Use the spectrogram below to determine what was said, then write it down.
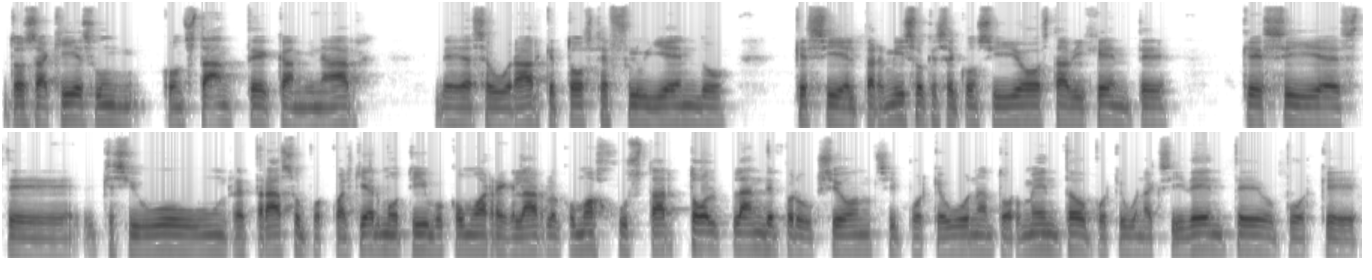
Entonces aquí es un constante caminar de asegurar que todo esté fluyendo, que si el permiso que se consiguió está vigente, que si, este, que si hubo un retraso por cualquier motivo, cómo arreglarlo, cómo ajustar todo el plan de producción, si porque hubo una tormenta o porque hubo un accidente o porque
